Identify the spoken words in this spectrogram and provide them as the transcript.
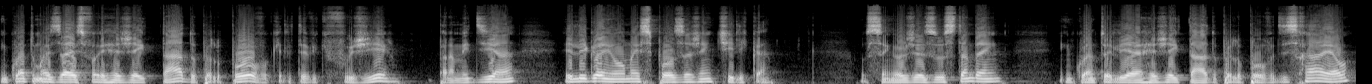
Enquanto Moisés foi rejeitado pelo povo, que ele teve que fugir para Midian, ele ganhou uma esposa gentílica. O Senhor Jesus também, enquanto ele é rejeitado pelo povo de Israel,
